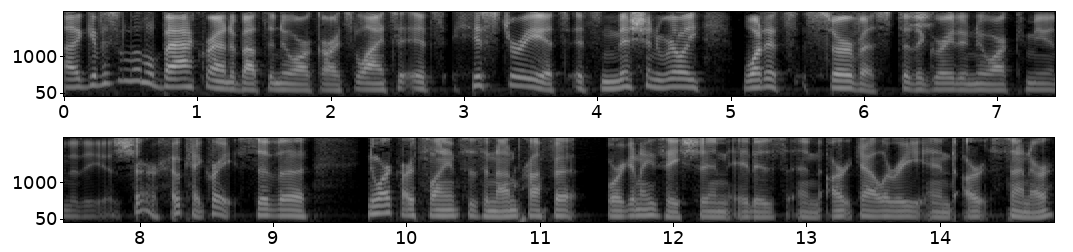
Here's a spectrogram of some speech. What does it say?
uh, give us a little background about the Newark Arts Alliance, its history, its its mission, really what its service to the greater Newark community is. Sure. Okay, great. So the Newark Arts Alliance is a nonprofit organization. It is an art gallery and art center.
